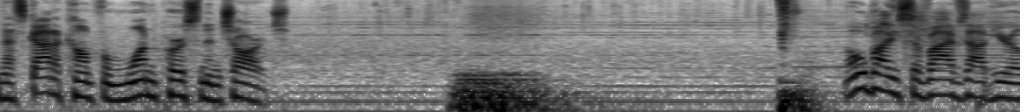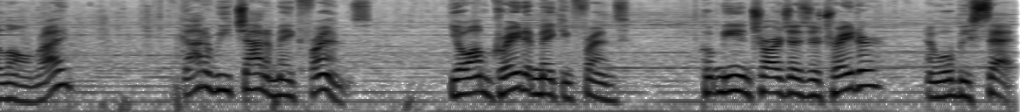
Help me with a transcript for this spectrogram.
And that's gotta come from one person in charge. Nobody survives out here alone, right? Gotta reach out and make friends. Yo, I'm great at making friends. Put me in charge as your trader, and we'll be set.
